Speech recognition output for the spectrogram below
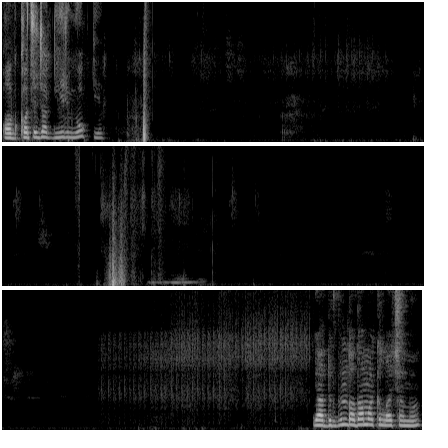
Abi kaçacak yerim yok ki. Ya dürbün de adam akıllı açamıyorum.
